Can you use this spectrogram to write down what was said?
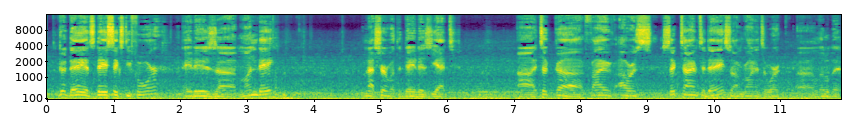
Good day. It's day 64. It is uh, Monday. I'm not sure what the date is yet. Uh, I took uh, five hours sick time today, so I'm going into work uh, a little bit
